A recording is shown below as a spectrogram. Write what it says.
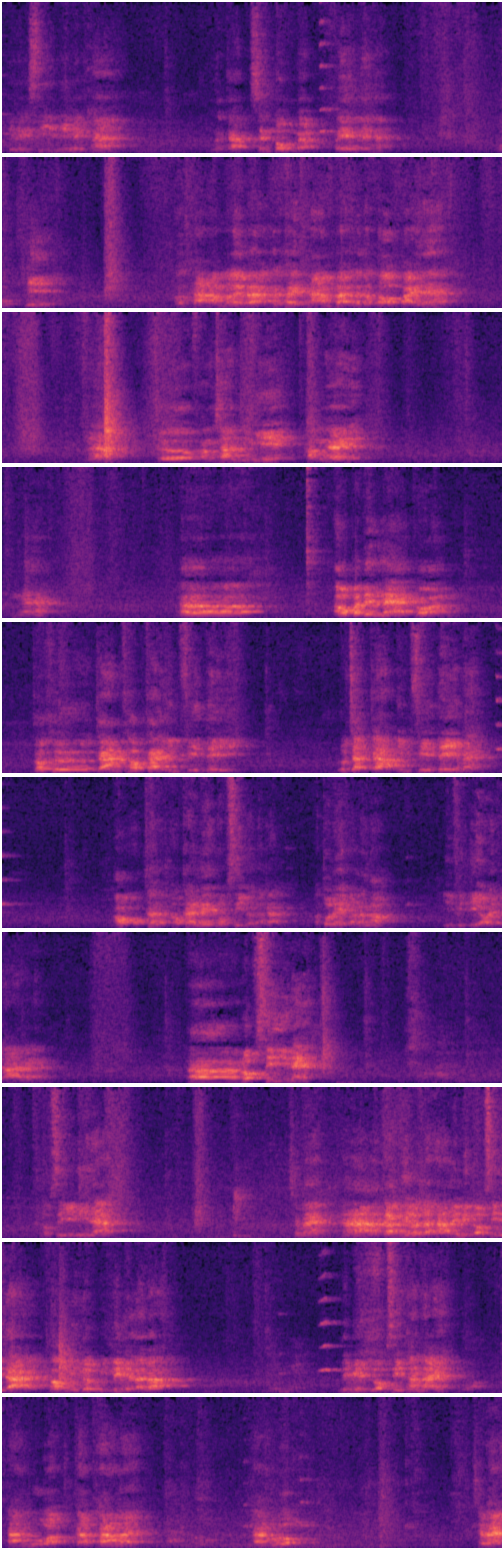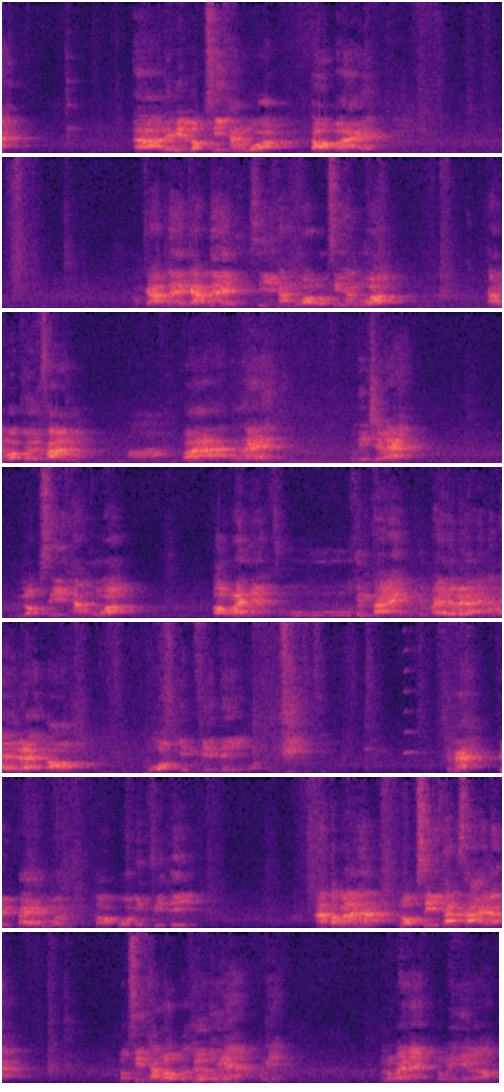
นี่เลขสี่นี่เลขห้านะครับเส้นตรงแบบเป๊ะเลยฮะโอเคเขาถามอะไรบ้างค่อยๆถามไปแล้วก็ตอบไปนะฮะนะเจอฟังก์ชันอย่างนี้ทำไงนะฮะเอ่อเอาประเด็นแรกก่อน ก็คือการเข้าใกล้อินฟินิตี้รู้จักกราฟอินฟินิตี้ไหม เอาเอาแค่เอาใกล้เลขลบสี่ก่อนแล้วกันเอาตัวเลขก่อนแล้วเนาะอินฟินิตี้เอาไว้ท้ายแล้วกันเอ่อลบสี่อยู่ไหนลบสี่นี่นะ ใช่ไหมอ่าการที่เราจะหาลิมิตลบสี่ได้ ต้องมีลิมิตลิมิตอะไรบ้างที่เมตรลิมิตลบสี่ทางไหน ทางบวกกับทางอะไร ทางลบ ใช่ไหมลิมิตลบสี่ทางบวกตอบอะไรเอากราฟไหนกราฟไหน สี่ทางบวกลบสี่ทางบวกทางบวกคือฟังขอขวาตรงไหน ตรงนี้ใช่ไหมลบสี่ทางบวกตอบอะไรเนี่ยฟู้ขึ้นไปขึ้นไปเรื่อยๆขึ้นไปเรื่อยๆตอบบวกอินฟินิตี้บวกใช่ไหมขึ้นไปข้างบนตอบบวกอินฟินิตี้อะต่อมาฮะลบสี่ทางซ้ายล่ะลบสี่ทางลบก็คือตรงนี้ฮะตรงนี้มันลงไปไหนลงไปเหวเนาะ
